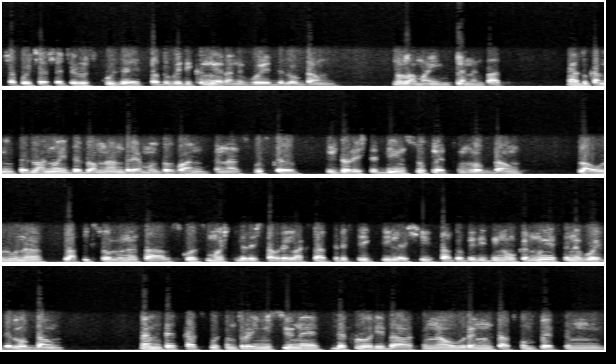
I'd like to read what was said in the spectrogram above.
și apoi ce așa cerut scuze, s-a dovedit că nu era nevoie de lockdown, nu l-a mai implementat. Mi-aduc aminte la noi de doamna Andreea Moldovan, când a spus că își dorește din suflet un lockdown. La o lună, la fix o lună, s-a scos măștile, deci s-au relaxat restricțiile și s-a dovedit din nou că nu este nevoie de lockdown. Mi-amintesc că ați spus într-o emisiune de Florida, când au renunțat complet în,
